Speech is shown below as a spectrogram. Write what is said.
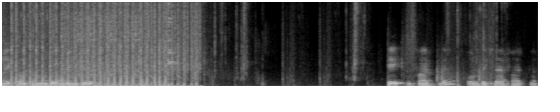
Burayı kalkanladılar beni diyor. Tek bu farklı. Oradakiler farklı.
